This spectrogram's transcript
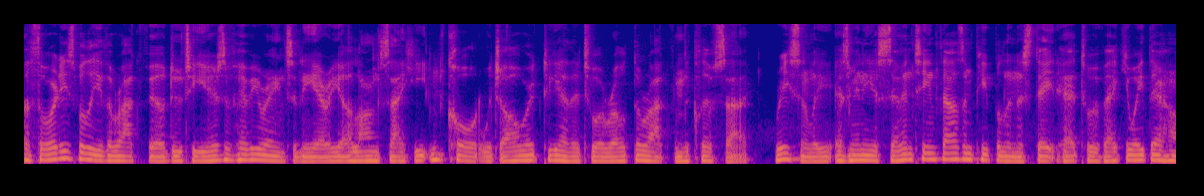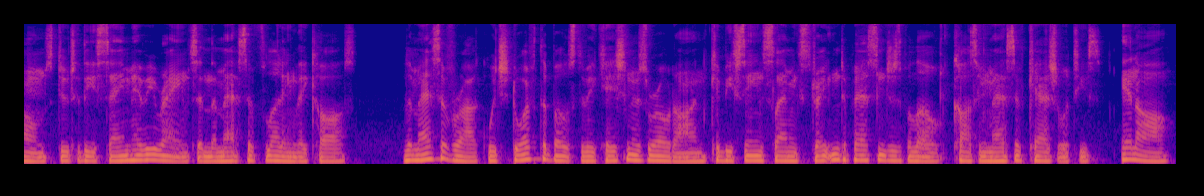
Authorities believe the rock fell due to years of heavy rains in the area alongside heat and cold which all worked together to erode the rock from the cliffside. Recently, as many as 17,000 people in the state had to evacuate their homes due to these same heavy rains and the massive flooding they caused. The massive rock, which dwarfed the boats the vacationers rode on, could be seen slamming straight into passengers below, causing massive casualties. In all,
